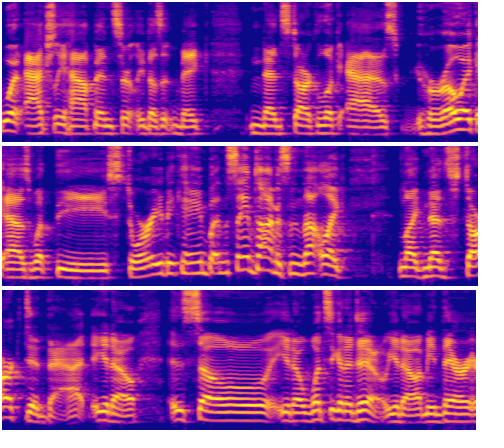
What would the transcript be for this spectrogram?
what actually happened certainly doesn't make Ned Stark look as heroic as what the story became but at the same time it's not like like Ned Stark did that, you know. So, you know, what's he going to do? You know, I mean, there,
